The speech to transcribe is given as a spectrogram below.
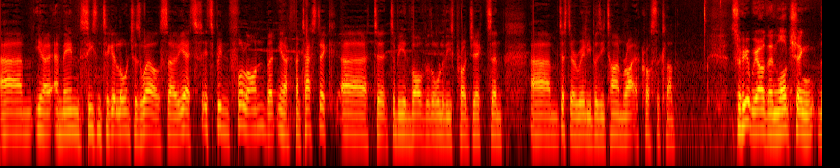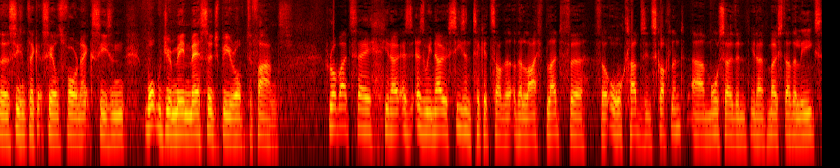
Um, you know, and then season ticket launch as well. So it's, it's been full on, but you know, fantastic uh, to, to be involved with all of these projects and um, just a really busy time right across the club. So here we are then launching the season ticket sales for next season. What would your main message be, Rob, to fans? Rob, I'd say, you know, as, as we know, season tickets are the, the lifeblood for, for all clubs in Scotland, uh, more so than, you know, most other leagues.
